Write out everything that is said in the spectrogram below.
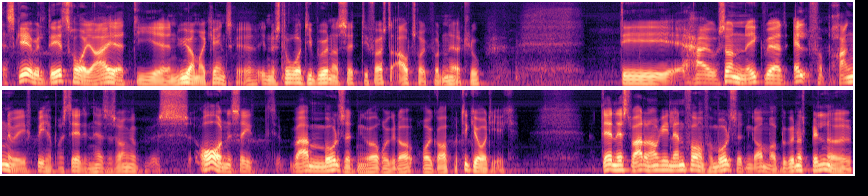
Der sker vel det, tror jeg, at de øh, nye amerikanske øh, investorer, de begynder at sætte de første aftryk på den her klub. Det har jo sådan ikke været alt for prangende, hvad FB har præsteret i den her sæson. Overordnet set var målsætningen at rykke op, rykke op, og det gjorde de ikke. Dernæst var der nok en eller anden form for målsætning om at begynde at spille noget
